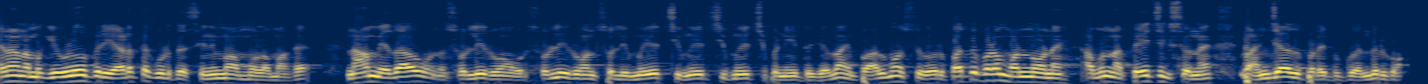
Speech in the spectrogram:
ஏன்னா நமக்கு இவ்வளோ பெரிய இடத்த கொடுத்த சினிமா மூலமாக நாம் ஏதாவது ஒன்று சொல்லிடுவோம். ஒரு சொல்லிடுவோம்னு சொல்லி முயற்சி முயற்சி முயற்சி பண்ணிட்டு இருக்கிறதான் இப்போ ஆல்மோஸ்ட் ஒரு பத்து படம் பண்ணோன்னே அப்படின்னு நான் பேச்சுக்கு சொன்னேன். இப்போ அஞ்சாவது படைப்புக்கு வந்திருக்கோம்.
